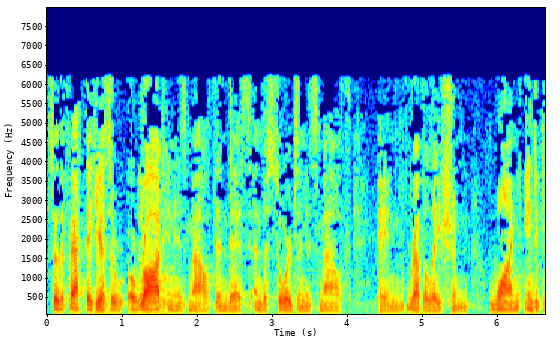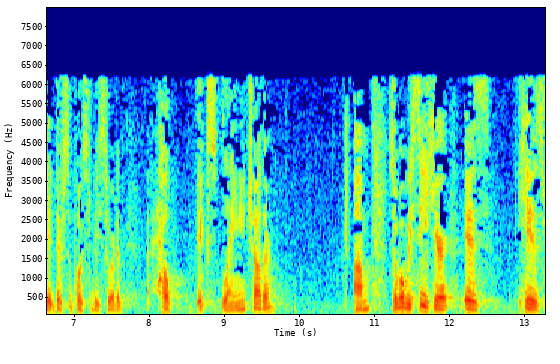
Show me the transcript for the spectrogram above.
So the fact that he has a, a rod in his mouth in this and the swords in his mouth in Revelation 1 indicate they're supposed to be sort of help explain each other. Um, so what we see here is his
